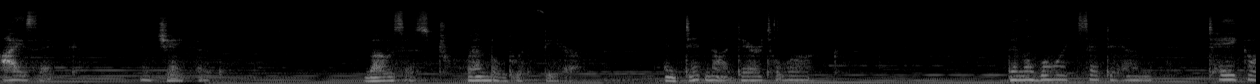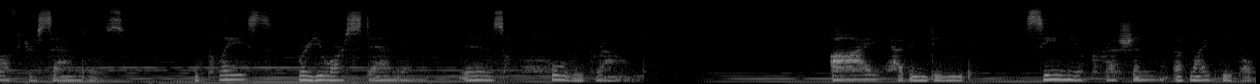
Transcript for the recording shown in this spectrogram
Isaac, and Jacob. Moses trembled with fear and did not dare to look. Then the Lord said to him, Take off your sandals. The place where you are standing is holy ground. I have indeed seen the oppression of my people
